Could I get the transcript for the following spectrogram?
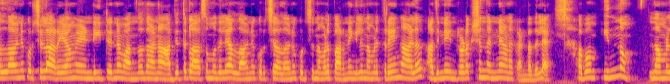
അള്ളാഹുവിനെ കുറിച്ചുള്ള അറിയാൻ വേണ്ടിയിട്ട് തന്നെ വന്നതാണ് ആദ്യത്തെ ക്ലാസ് മുതലേ അള്ളാഹുവിനെ കുറിച്ച് അള്ളാഹുവിനെ കുറിച്ച് നമ്മൾ പറഞ്ഞെങ്കിലും നമ്മൾ ഇത്രയും കാല അതിന്റെ ഇൻട്രൊഡക്ഷൻ തന്നെയാണ് കണ്ടത് അല്ലേ? അപ്പം ഇന്നും നമ്മൾ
